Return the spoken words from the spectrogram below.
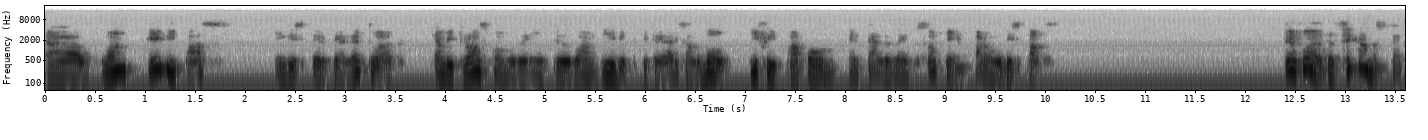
uh, one AB path in this Bell pair network can be transformed into one EBIT between Alice and Bob if we perform entanglement swapping along this path. Therefore, the second step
